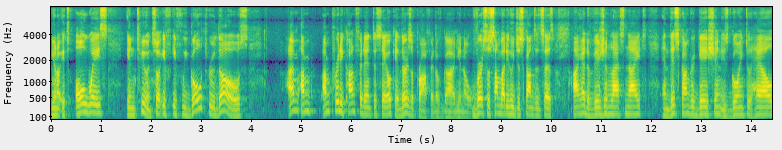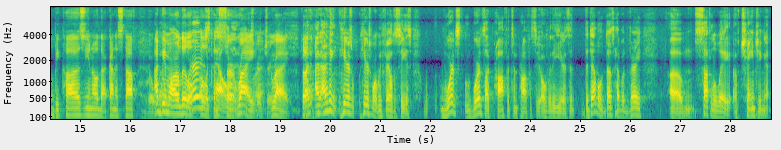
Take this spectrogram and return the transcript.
You know, it's always in tune. So if, if we go through those, I'm, I'm, I'm pretty confident to say, okay, there's a prophet of God, you know, versus somebody who just comes and says, I had a vision last night and this congregation is going to hell because, you know, that kind of stuff. I'd be more a little, a little concerned. in Right, right. But I, I, I think here's here's what we fail to see is words words like prophets and prophecy over the years. The, the devil does have a very um, subtle way of changing it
